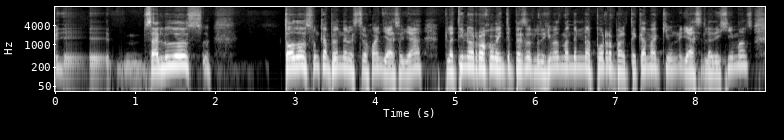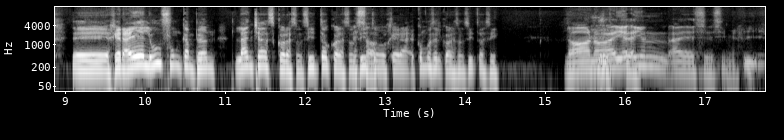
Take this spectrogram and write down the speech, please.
eh, saludos. Todos, un campeón de nuestro Juan, ya eso ya. Platino rojo, 20 pesos, lo dijimos. Manden una porra para Tecama, que un- ya se la dijimos. Eh, Jerael, uff, un campeón. Lanchas, corazoncito, corazoncito. Jera- ¿Cómo es el corazoncito así? No, no, hay, Este- hay un. ah, ese, sí, mira. Y,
